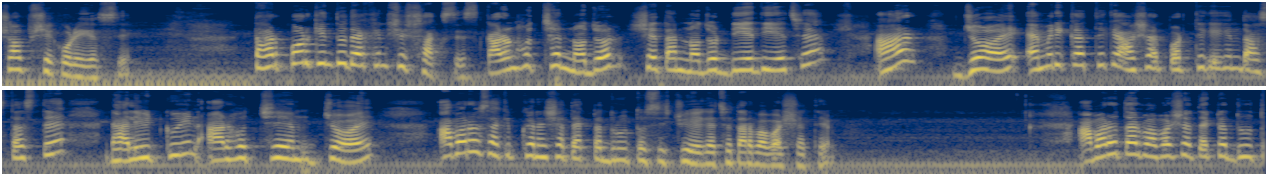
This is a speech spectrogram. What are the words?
সব সে করে গেছে। তারপর কিন্তু দেখেন সে সাকসেস কারণ হচ্ছে নজর, সে তার নজর দিয়ে দিয়েছে। আর জয় আমেরিকা থেকে আসার পর থেকে কিন্তু আস্তে আস্তে ঢালিউড কুইন আর হচ্ছে জয়, আবারও সাকিব খানের সাথে একটা দ্রুত সৃষ্টি হয়ে গেছে তার বাবার সাথে। আবারও তার বাবার সাথে একটা দ্রুত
